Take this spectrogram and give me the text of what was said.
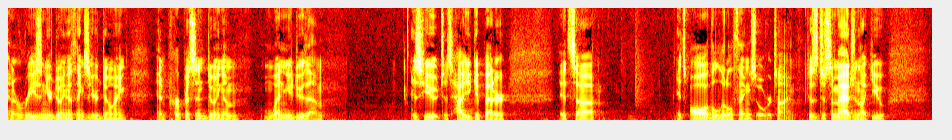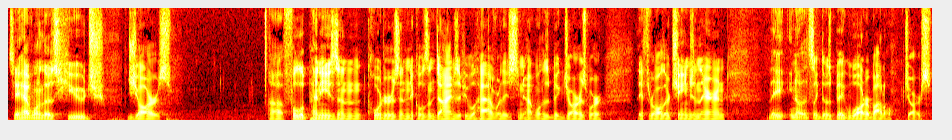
and a reason you're doing the things that you're doing and purpose in doing them when you do them is huge. It's how you get better. It's uh it's all the little things over time. Cuz just imagine like you say you have one of those huge jars uh, full of pennies and quarters and nickels and dimes that people have, where they just you know have one of those big jars where they throw all their change in there, and they you know it's like those big water bottle jars,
